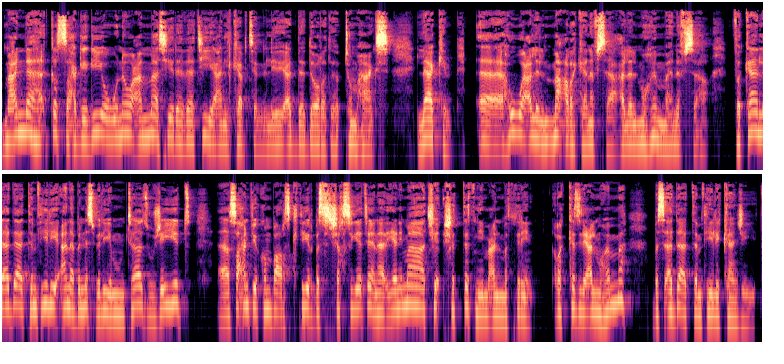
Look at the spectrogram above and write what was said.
مع إنها قصة حقيقية ونوعا ما سيرة ذاتية عن الكابتن اللي أدى دوره توم هانكس. لكن آه هو على المعركة نفسها على المهمة نفسها. فكان الأداء التمثيلي أنا بالنسبة لي ممتاز وجيد. آه صح إن في كومبارس كثير بس الشخصيتين يعني ما شتتني مع الممثلين. ركز لي على المهمة بس أداء التمثيلي كان جيد.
